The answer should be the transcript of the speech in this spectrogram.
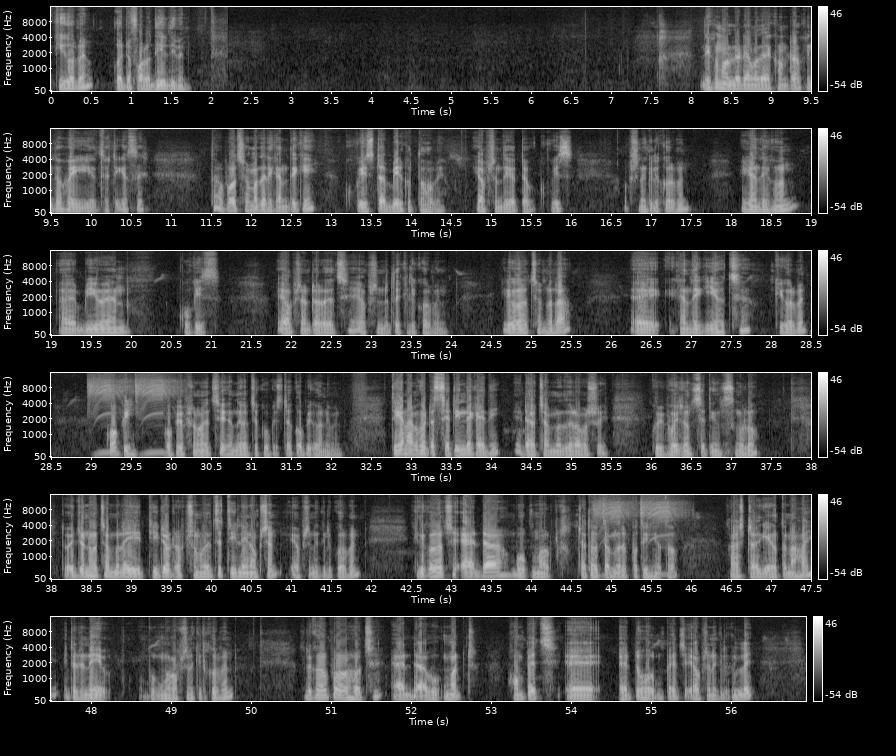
কী করবেন? কয়টা ফলো দিয়ে দিবেন? দেখুন অলরেডি আমাদের অ্যাকাউন্টটাও কিন্তু হয়ে গিয়েছে, ঠিক আছে? তারপর হচ্ছে আমাদের এখান থেকে কুকিজটা বের করতে হবে। এই অপশান থেকে একটা কুকিজ অপশানে ক্লিক করবেন। এখানে দেখুন বিওএন কুকিজ এই অপশানটা রয়েছে, এই অপশানটাতে ক্লিক করবেন। ক্লিক করা হচ্ছে আপনারা এই, এখান থেকে গিয়ে হচ্ছে কী করবেন? কপি কপি অপশন রয়েছে, এখান থেকে হচ্ছে কুকিজটা কপি করে নেবেন। তো এখানে আমি কয়েকটা সেটিং দেখাই দিই, এটা হচ্ছে আপনাদের অবশ্যই খুবই প্রয়োজন সেটিংসগুলো তো এর জন্য হচ্ছে আপনারা এই টি ডট অপশন রয়েছে টি লাইন অপশন এই অপশানে ক্লিক করবেন। ক্লিক করা হচ্ছে অ্যাড আ বুকমার্ক যাতে হচ্ছে আপনাদের প্রতিনিয়ত কাজটা গিয়ে করতে না হয়। এটার জন্য এই বুকমার্ক অপশানে ক্লিক করবেন। ক্লিক করার পর হচ্ছে add a bookmark home page add home page এই অপশানে ক্লিক করলে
